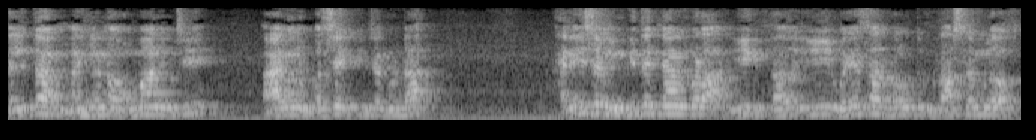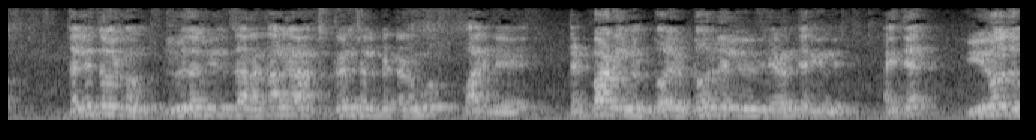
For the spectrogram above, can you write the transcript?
దళిత మహిళను అవమానించి ఆమెను బస్సు ఎక్కించకుండా కనీసం ఇంగిత జ్ఞానం కూడా ఈ ఈ వైఎస్ఆర్ ప్రభుత్వం రాష్ట్రంలో దళితులను వివిధ వివిధ రకాలుగా చిత్రహింసలు పెట్టడము వారి డెడ్ బాడీలను డోర్ డోర్ డెలివరీ చేయడం జరిగింది. అయితే ఈరోజు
